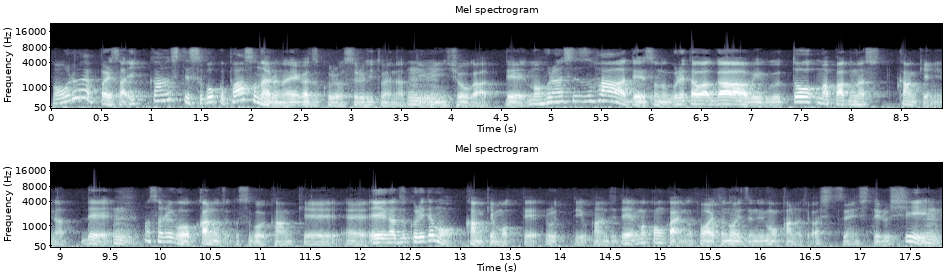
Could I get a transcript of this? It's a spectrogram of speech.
まあ、俺はやっぱりさ一貫してすごくパーソナルな映画作りをする人やなっていう印象があって、まあ、フランシス・ハーでそのグレタ・ガーウィグと、まあ、パートナー関係になって、うん。まあ、それ後彼女とすごい関係、えー映画作りでも関係持ってるっていう感じで、まあ、今回の「ホワイトノイズ」にも彼女は出演してるし、うん。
